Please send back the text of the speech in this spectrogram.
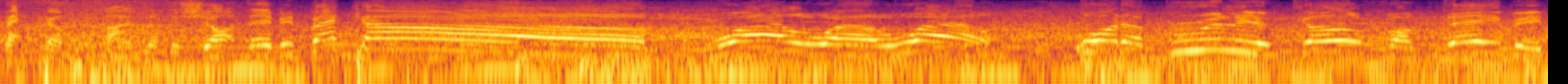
Beckham lines up the shot, David Beckham! Well, well, well. What a brilliant goal from David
